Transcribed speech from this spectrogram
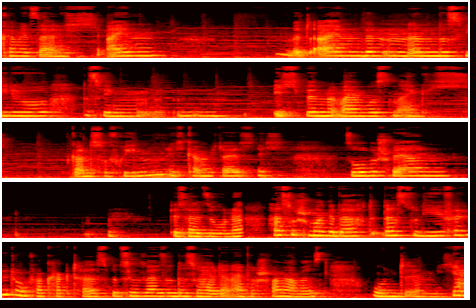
können wir jetzt leider nicht ein, mit einbinden in das Video. Deswegen, ich bin mit meinen Brüsten eigentlich ganz zufrieden. Ich kann mich da jetzt nicht so beschweren. Ist halt so, ne? Hast du schon mal gedacht, dass du die Verhütung verkackt hast, beziehungsweise dass du halt dann einfach schwanger bist? Und ähm, ja,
